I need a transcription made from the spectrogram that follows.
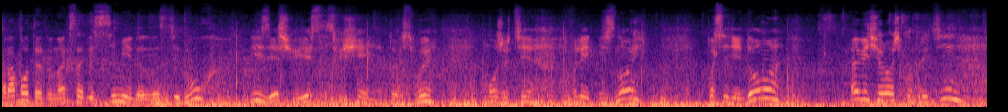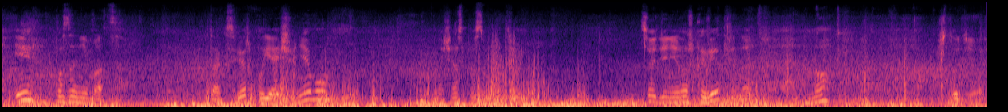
Работает она, кстати, с 7 до 22. И здесь еще есть освещение. То есть вы можете в летний зной посидеть дома, а вечерочком прийти и позаниматься. Так, сверху я еще не был. Но сейчас посмотрим. Сегодня немножко ветрено, но что делать?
